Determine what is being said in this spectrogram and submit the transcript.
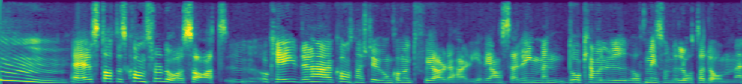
Hmm, Eh, Statens konstråd då sa att mm, okej, den här konstnärsduon kommer inte få göra det här evig anställning, men då kan väl vi åtminstone låta dem eh,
